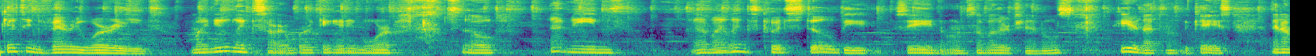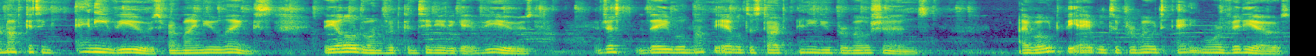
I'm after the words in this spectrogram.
I'm getting very worried. My new links aren't working anymore, so that means uh, my links could still be seen on some other channels. Here that's not the case, and I'm not getting any views from my new links. The old ones would continue to get views, just they will not be able to start any new promotions. I won't be able to promote any more videos.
